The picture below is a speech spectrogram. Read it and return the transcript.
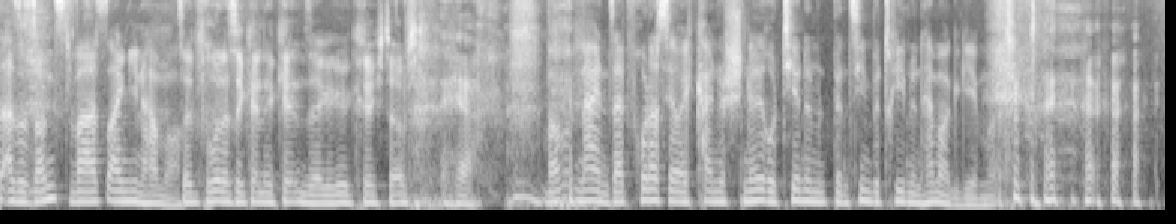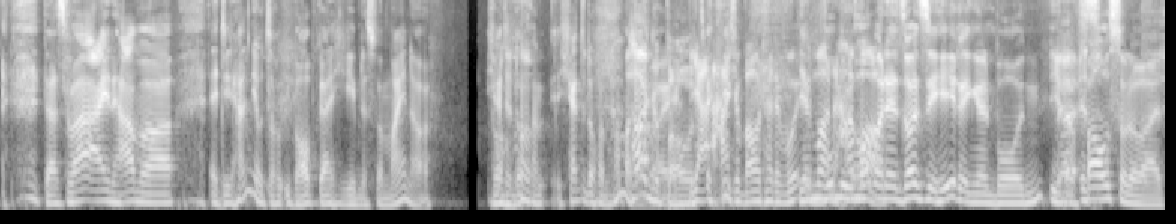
also sonst war es eigentlich ein Hammer. Seid froh, dass ihr keine Kettensäge gekriegt habt. ja. War, nein, seid froh, dass ihr euch keine schnell rotierenden, mit Benzin betriebenen Hämmer gegeben hat. Das war ein Hammer. Äh, Den haben die uns auch überhaupt gar nicht gegeben, das war meiner. Ich hatte, doch, einen, ich hatte doch einen Hammer. Haar dabei. gebaut. Ja, gebaut hatte wohl Ja, immer einen Hammer. man denn sonst die Heringe in den Boden? Ja, Ja, ist- Faust oder was?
